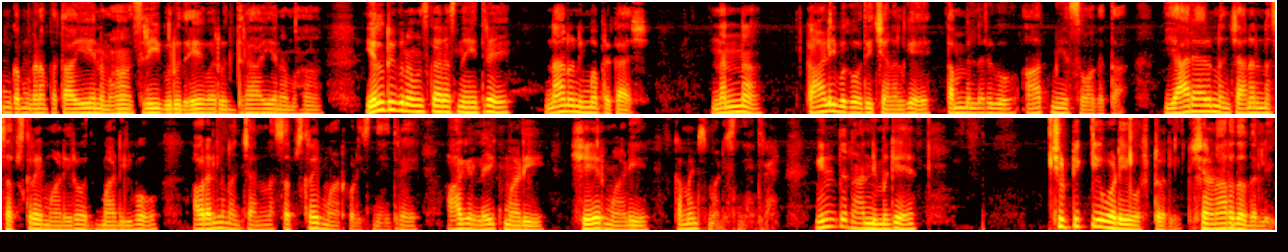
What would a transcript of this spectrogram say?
ಗಂ ಗಣಪತಾಯೇ ನಮಃ. ಶ್ರೀ ಗುರುದೇವ ರುದ್ರಾಯ ನಮಃ. ಎಲ್ರಿಗೂ ನಮಸ್ಕಾರ ಸ್ನೇಹಿತರೆ, ನಾನು ನಿಮ್ಮ ಪ್ರಕಾಶ್. ನನ್ನ ಕಾಳಿ ಭಗವತಿ ಚಾನಲ್ಗೆ ತಮ್ಮೆಲ್ಲರಿಗೂ ಆತ್ಮೀಯ ಸ್ವಾಗತ. ಯಾರ್ಯಾರು ನನ್ನ ಚಾನಲ್ನ ಸಬ್ಸ್ಕ್ರೈಬ್ ಮಾಡಿರೋ, ಮಾಡಿಲ್ವೋ, ಅವರೆಲ್ಲ ನನ್ನ ಚಾನಲ್ನ ಸಬ್ಸ್ಕ್ರೈಬ್ ಮಾಡ್ಕೊಳ್ಳಿ ಸ್ನೇಹಿತರೆ. ಹಾಗೆ ಲೈಕ್ ಮಾಡಿ, ಶೇರ್ ಮಾಡಿ, ಕಮೆಂಟ್ಸ್ ಮಾಡಿ ಸ್ನೇಹಿತರೆ. ಇಂದು ನಾನು ನಿಮಗೆ ಚುಟುಕಿ ಹೊಡೆಯುವಷ್ಟರಲ್ಲಿ ಕ್ಷಣಾರ್ಧದಲ್ಲಿ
